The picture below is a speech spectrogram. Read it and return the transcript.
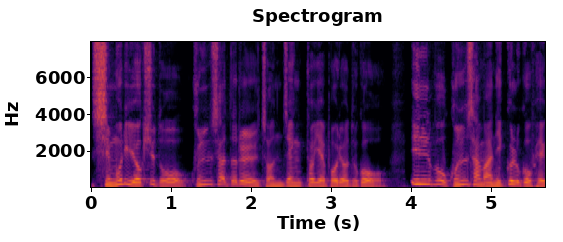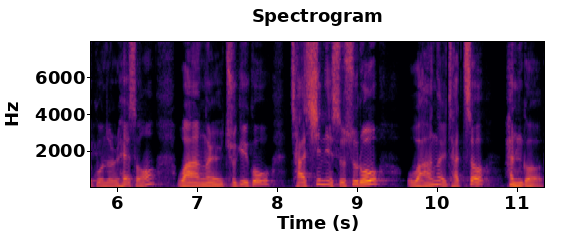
시므리 역시도 군사들을 전쟁터에 버려두고 일부 군사만 이끌고 회군을 해서 왕을 죽이고 자신이 스스로 왕을 자처한 것.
